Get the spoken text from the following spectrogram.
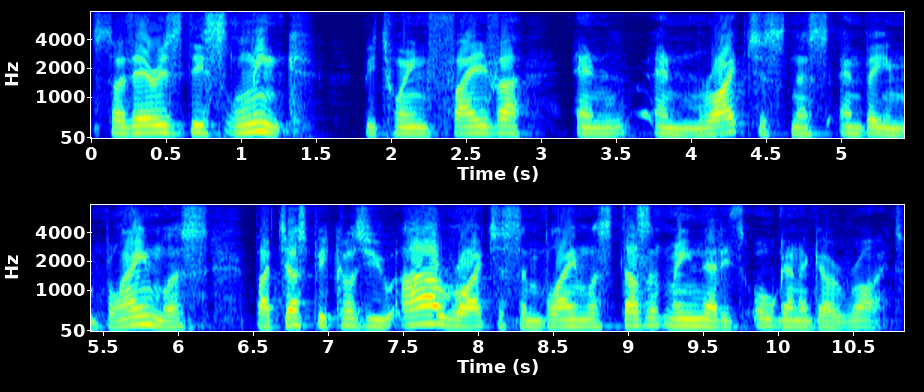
So there is this link between favour and, and righteousness and being blameless, but just because you are righteous and blameless doesn't mean that it's all going to go right.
